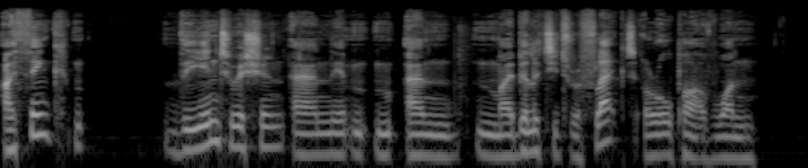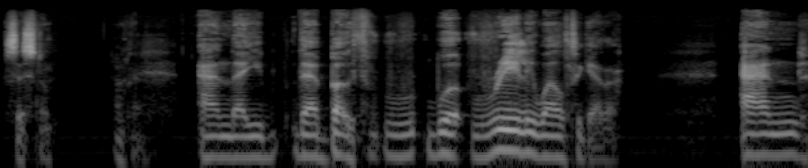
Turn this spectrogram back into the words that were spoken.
I think the intuition and the and my ability to reflect are all part of one system, okay. And they they're both r- work really well together, and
